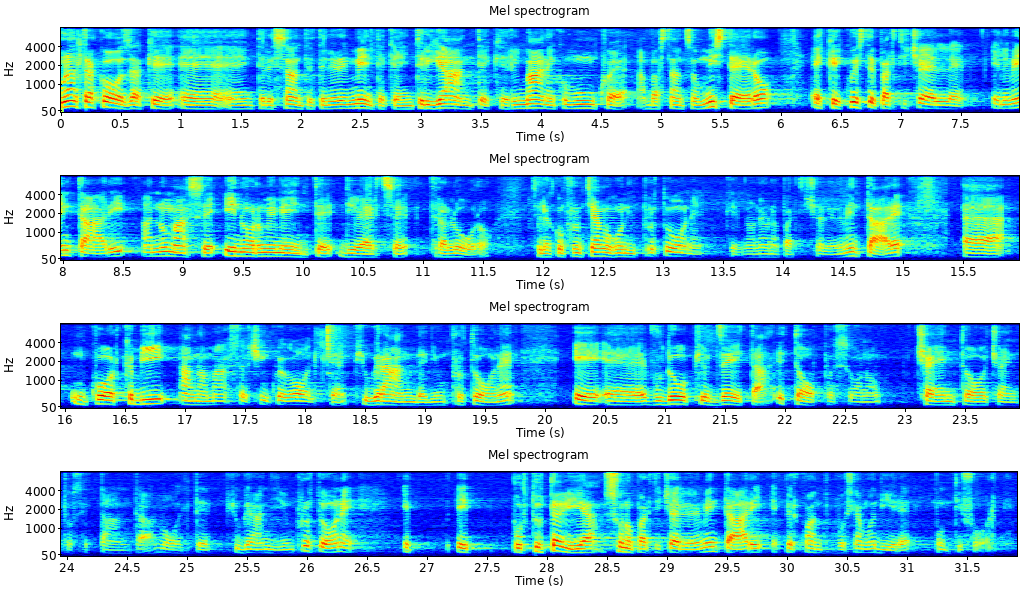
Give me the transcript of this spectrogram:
Un'altra cosa che è interessante tenere in mente, che è intrigante, che rimane comunque abbastanza un mistero, è che queste particelle elementari hanno masse enormemente diverse tra loro. Se la confrontiamo con il protone, che non è una particella elementare, eh, un quark B ha una massa 5 volte più grande di un protone e eh, W, Z e top sono 100-170 volte più grandi di un protone e, e Pur tuttavia sono particelle elementari e per quanto possiamo dire puntiformi.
